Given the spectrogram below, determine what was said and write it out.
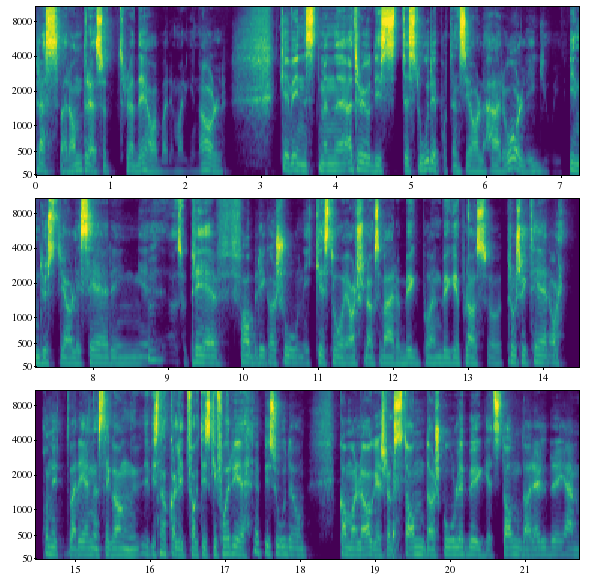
presse hverandre, så tror jeg det har bare marginal gevinst. Men eh, jeg tror jo de, det store potensialet her òg ligger jo i industrialisering, mm. altså prefabrikasjon, ikke stå i all slags vær og bygge på en byggeplass og prosjektere alt på nytt hver eneste gang. Vi snakka litt faktisk i forrige episode om kan man lage et slags standard skolebygg, et standard eldrehjem,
